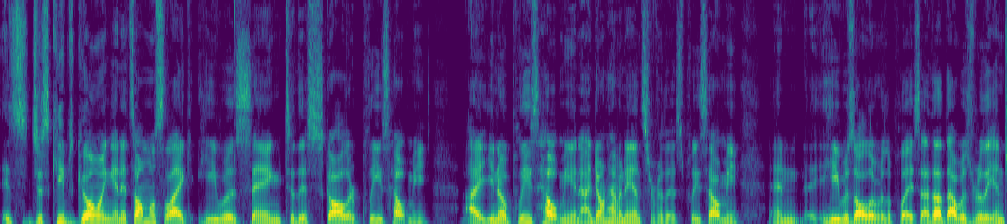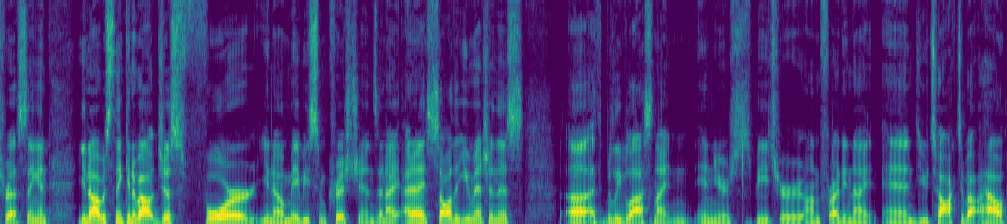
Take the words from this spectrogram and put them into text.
It just keeps going, and it's almost like he was saying to this scholar, "Please help me. I, you know, please help me, and I don't have an answer for this. Please help me." And he was all over the place. I thought that was really interesting, and you know, I was thinking about just for you know maybe some Christians, and I, and I saw that you mentioned this uh, I believe last night in, in, your speech or on Friday night, and you talked about how,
